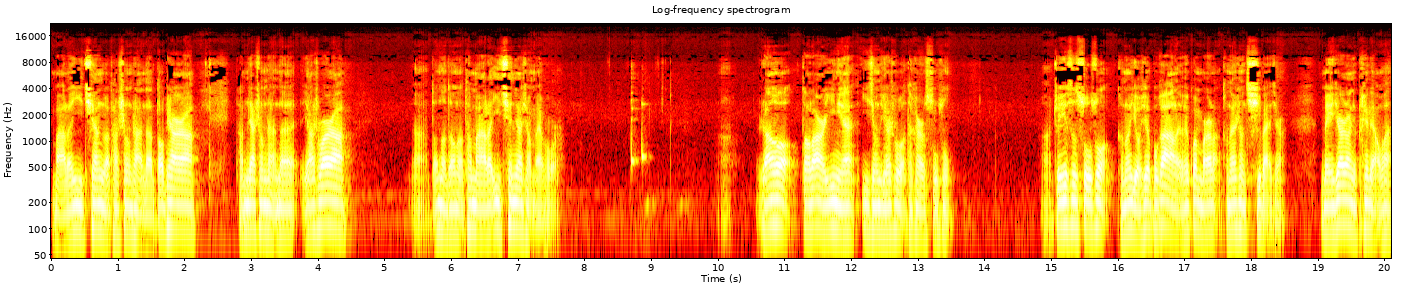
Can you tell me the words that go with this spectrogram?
买了一千个他生产的刀片啊，他们家生产的牙刷啊，啊等等等等，他买了一千家小卖部，啊，然后到了二一年疫情结束，他开始诉讼，啊，这一次诉讼可能有些不干了，有些关门了，可能还剩七百家，每家让你赔两万。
